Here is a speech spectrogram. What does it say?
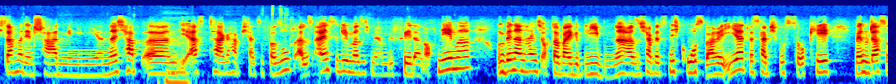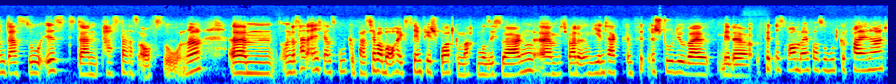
ich sag mal, den Schaden minimieren. Ne? Ich habe äh, mhm. die ersten Tage habe ich halt so versucht, alles einzugeben, was ich mir am Buffet dann auch nehme und bin dann eigentlich auch dabei geblieben. Ne? Also ich habe jetzt nicht groß variiert, weshalb ich wusste, okay, wenn du das und das so isst, dann passt das auch so. Ne? Ähm, und das hat eigentlich ganz gut gepasst. Ich habe aber auch extrem viel Sport gemacht, muss ich sagen. Ähm, ich war da irgendwie jeden Tag im Fitnessstudio, weil mir der Fitnessraum einfach so gut gefallen hat.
